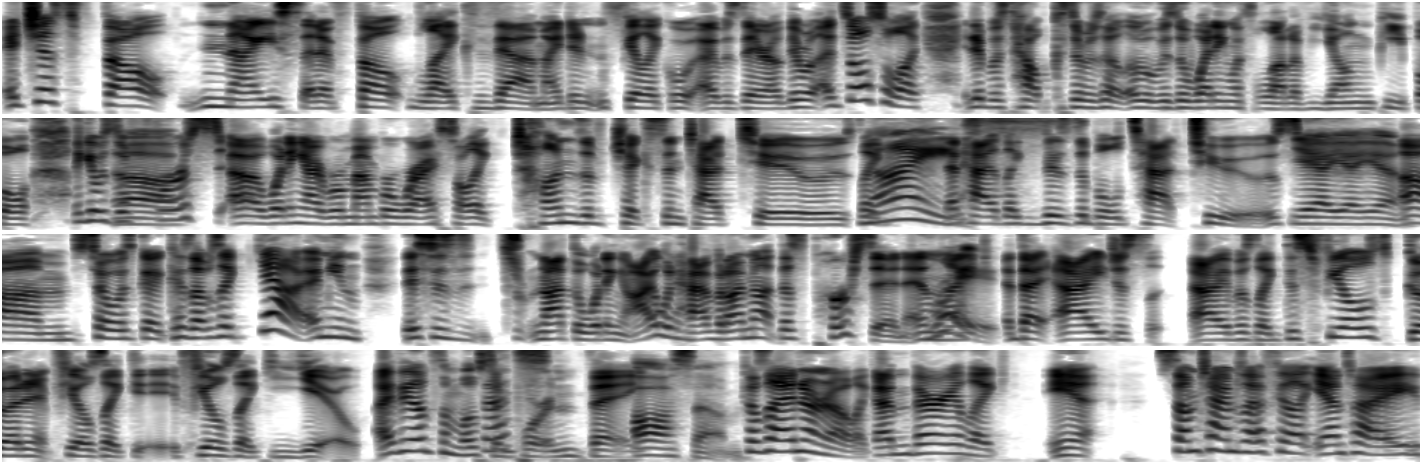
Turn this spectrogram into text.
It just felt nice and it felt like them. I didn't feel like I was there. There, were, it's also like it was helped because there was a, it was a wedding with a lot of young people. Like it was the Ah. first uh, wedding I remember where I saw like tons of chicks in tattoos, like Nice. that had like visible tattoos. Yeah, yeah, yeah. Um, so it was good because I was like, yeah, I mean, this is not the wedding I would have, but I'm not this person, and Right. like that, I just, I was like, this feels good, and it feels like it feels like you. I think that's the most That's important thing awesome. because I don't know, like I'm very like, an- sometimes I feel like anti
